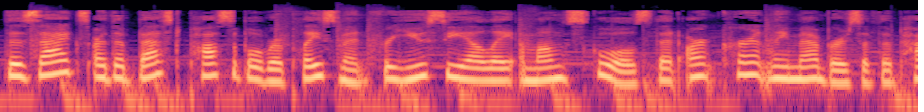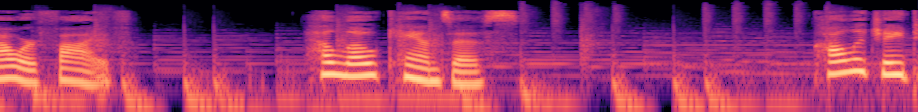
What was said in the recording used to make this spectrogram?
The Zags are the best possible replacement for UCLA among schools that aren't currently members of the Power 5. Hello Kansas. College AD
